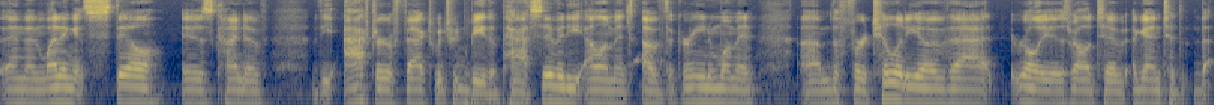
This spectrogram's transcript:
And then letting it still is kind of the after effect, which would be the passivity element of the green woman. Um, the fertility of that really is relative, again, to the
